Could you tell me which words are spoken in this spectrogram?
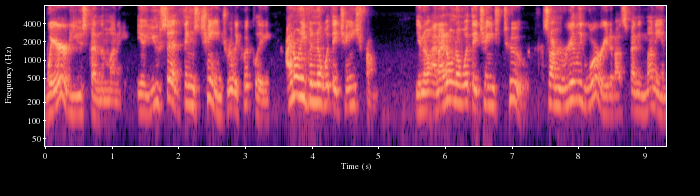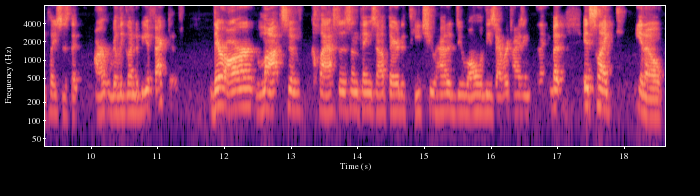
where do you spend the money? You know, you said things change really quickly. I don't even know what they changed from, you know, and I don't know what they changed to. So I'm really worried about spending money in places that aren't really going to be effective. There are lots of classes and things out there to teach you how to do all of these advertising, but it's like, you know,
